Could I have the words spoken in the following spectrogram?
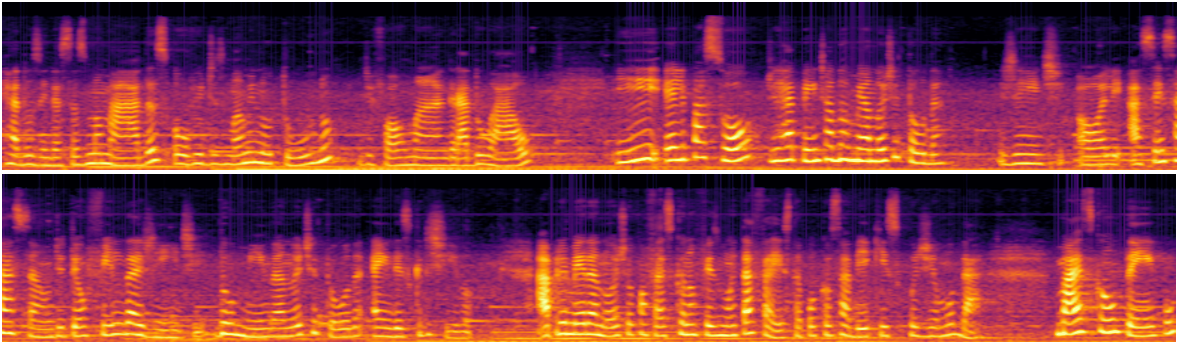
reduzindo essas mamadas, houve o desmame noturno de forma gradual e ele passou de repente a dormir a noite toda. Gente, olhe, a sensação de ter um filho da gente dormindo a noite toda é indescritível. A primeira noite eu confesso que eu não fiz muita festa, porque eu sabia que isso podia mudar. Mas com o tempo,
